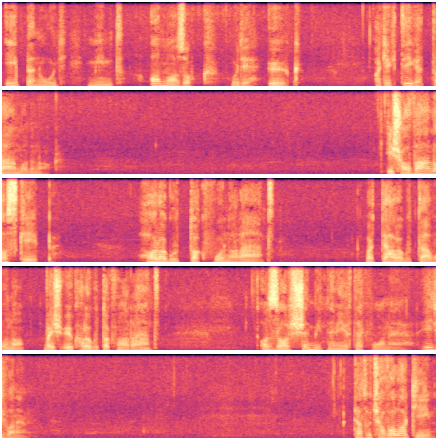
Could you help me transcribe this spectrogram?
Éppen úgy, mint amazok, ugye, ők, akik téged támadnak. És ha válaszkép haragudtak volna rád, vagy te haragudtál volna, vagyis ők haragudtak volna rád, azzal semmit nem értek volna el. Így van-e? Tehát, hogyha valaki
